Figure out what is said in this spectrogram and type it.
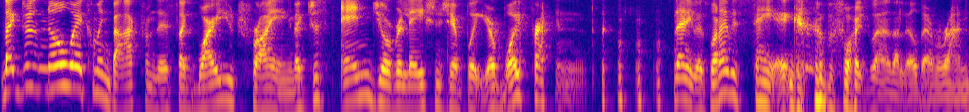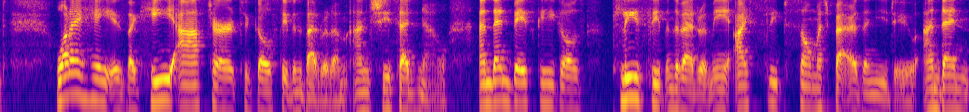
like, there's no way coming back from this. Like, why are you trying? Like, just end your relationship with your boyfriend. but anyways, what I was saying before I just went on that little bit of a rant, what I hate is, like, he asked her to go sleep in the bed with him, and she said no. And then basically he goes, please sleep in the bed with me. I sleep so much better than you do. And then,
